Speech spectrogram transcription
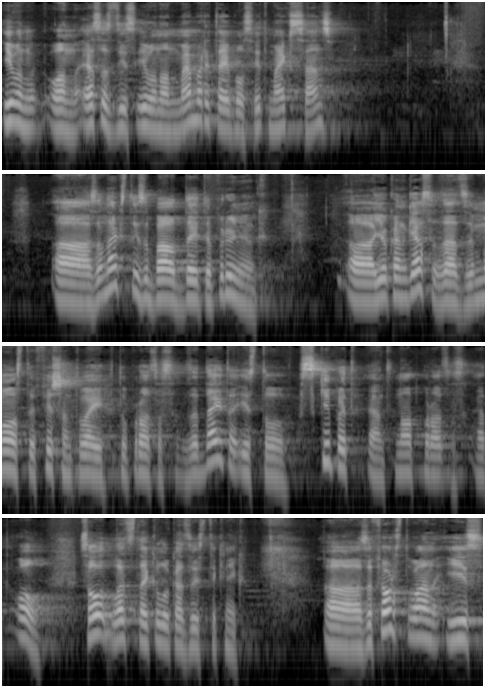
even on SSDs, even on memory tables, it makes sense. Uh, the next is about data pruning. Uh, you can guess that the most efficient way to process the data is to skip it and not process at all. So let's take a look at this technique. Uh, the first one is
